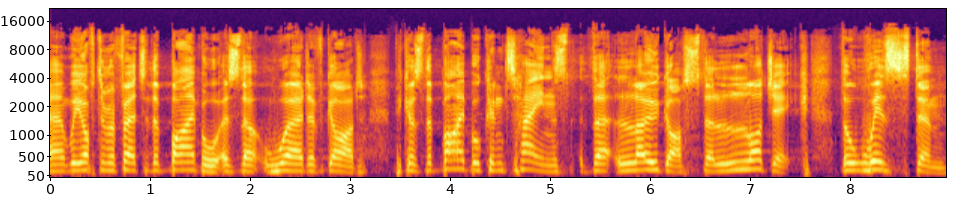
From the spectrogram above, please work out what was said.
uh, we often refer to the Bible as the Word of God because the Bible contains the logos, the logic, the wisdom,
